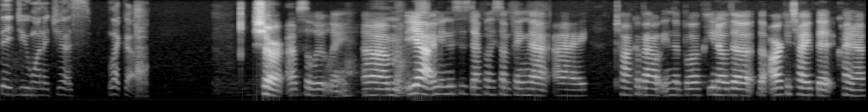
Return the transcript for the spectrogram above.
they, they do want to just let go. Sure, absolutely. Um, yeah, I mean, this is definitely something that I talk about in the book. You know, the the archetype that kind of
